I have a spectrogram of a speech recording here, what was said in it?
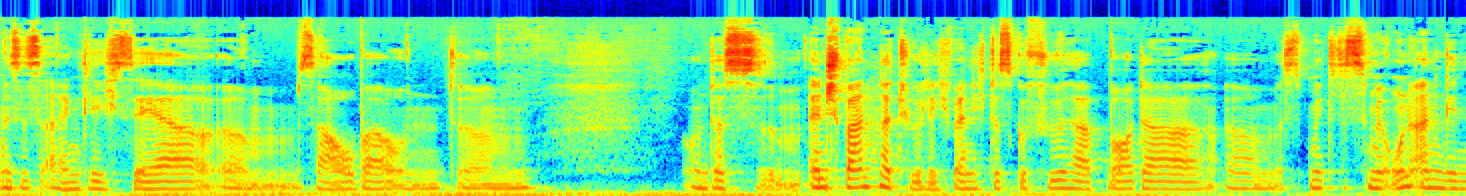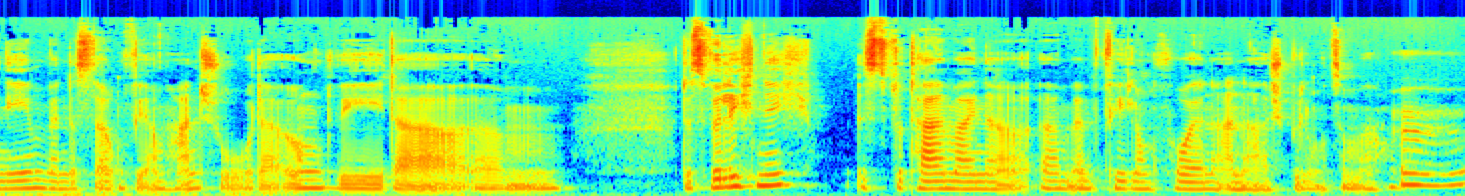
ist es eigentlich sehr ähm, sauber und ähm, und das ähm, entspannt natürlich, wenn ich das Gefühl habe, boah, da ähm, ist mir das ist mir unangenehm, wenn das da irgendwie am Handschuh oder irgendwie da ähm, das will ich nicht. Ist total meine ähm, Empfehlung, vorher eine Analspülung zu machen. Mhm.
